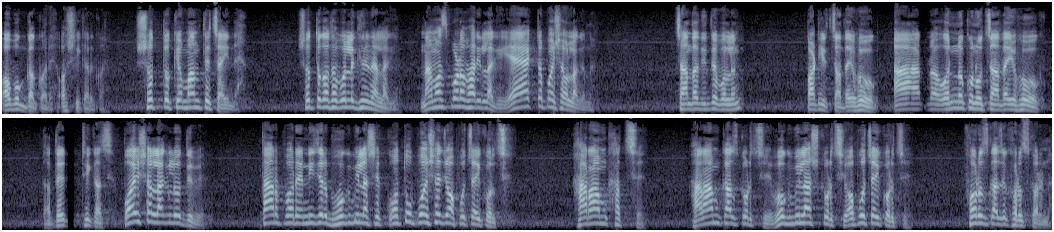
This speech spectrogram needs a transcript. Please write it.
অবজ্ঞা করে, অস্বীকার করে। সত্যকে মানতে চায় না। সত্য কথা বললে ঘৃণা লাগে। নামাজ পড়া ভারী লাগে, একটা পয়সাও লাগে না। চাঁদা দিতে বলেন, পার্টির চাঁদাই হোক, আর অন্য কোনো চাঁদাই হোক, তাতে ঠিক আছে, পয়সা লাগলেও দেবে। তারপরে নিজের ভোগবিলাসে কত পয়সা যে অপচয় করছে। হারাম খাচ্ছে, হারাম কাজ করছে, ভোগবিলাস করছে, অপচয় করছে। ফরজ কাজে খরচ করে না,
